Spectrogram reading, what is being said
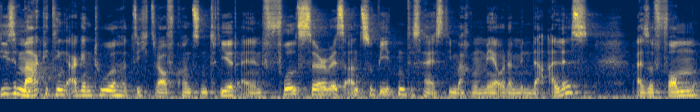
Diese Marketingagentur hat sich darauf konzentriert, einen Full Service anzubieten. Das heißt, die machen mehr oder minder alles. Also vom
